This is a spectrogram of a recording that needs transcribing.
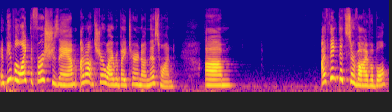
and people like the first Shazam. I'm not sure why everybody turned on this one. Um, I think that's survivable.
